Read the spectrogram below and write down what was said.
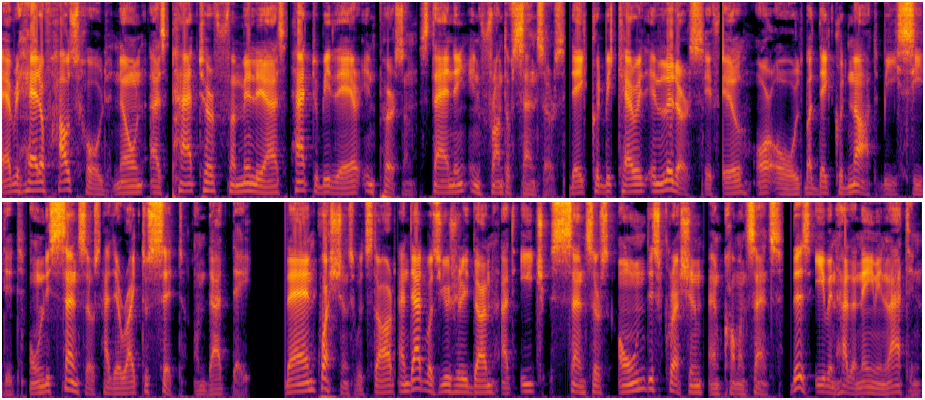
Every head of household, known as pater familias, had to be there in person, standing in front of censors. They could be carried in litters if ill or old, but they could not be seated. Only censors had the right to sit on that day. Then questions would start, and that was usually done at each censor's own discretion and common sense. This even had a name in Latin.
